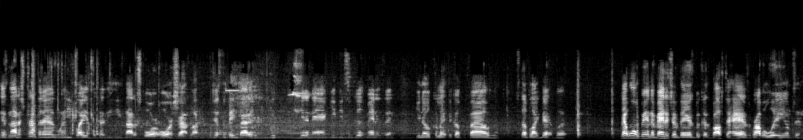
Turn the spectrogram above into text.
it's not a strength of theirs when he plays because he, he's not a scorer or a shot blocker. Just a big body who can get, get in there and give you some good minutes and you know collect a couple fouls and stuff like that. But that won't be an advantage of theirs because Boston has Robert Williams and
